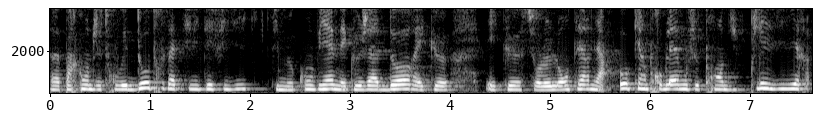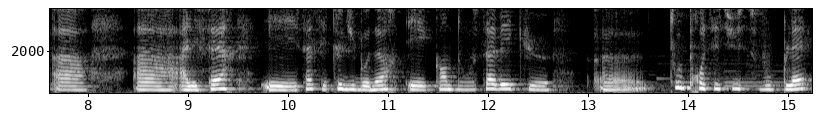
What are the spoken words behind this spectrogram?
Euh, par contre, j'ai trouvé d'autres activités physiques qui me conviennent et que j'adore et que et que sur le long terme, il n'y a aucun problème où je prends du plaisir à, à, les faire. Et ça, c'est que du bonheur. Et quand vous savez que tout le processus vous plaît,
